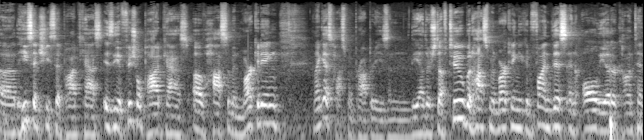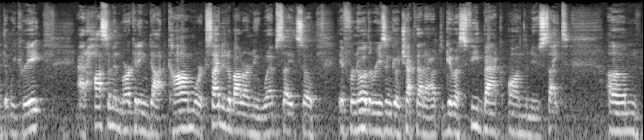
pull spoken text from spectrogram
uh, the He Said, She Said podcast is the official podcast of Hasseman Marketing, and I guess Hasseman Properties and the other stuff too, but Hasseman Marketing, you can find this and all the other content that we create at hassemanmarketing.com. We're excited about our new website, so if for no other reason, go check that out to give us feedback on the new site. Um,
